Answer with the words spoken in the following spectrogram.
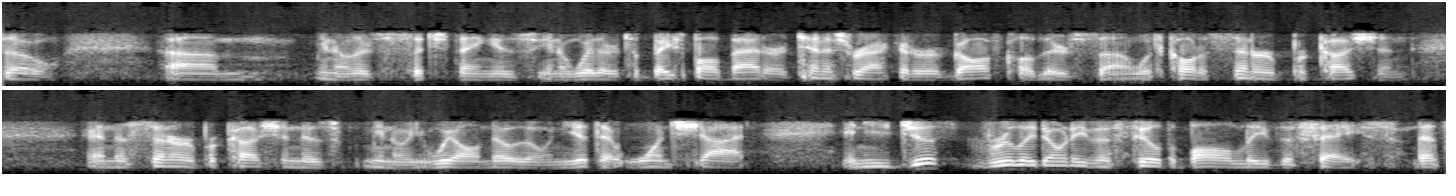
So um, you know, there's such thing as you know whether it's a baseball bat or a tennis racket or a golf club. There's uh, what's called a center of percussion, and the center of percussion is you know we all know that when you hit that one shot, and you just really don't even feel the ball leave the face. That's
